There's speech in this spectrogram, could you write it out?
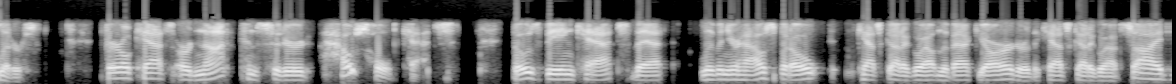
litters. Feral cats are not considered household cats, those being cats that live in your house, but oh, cat's got to go out in the backyard or the cat's got to go outside.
